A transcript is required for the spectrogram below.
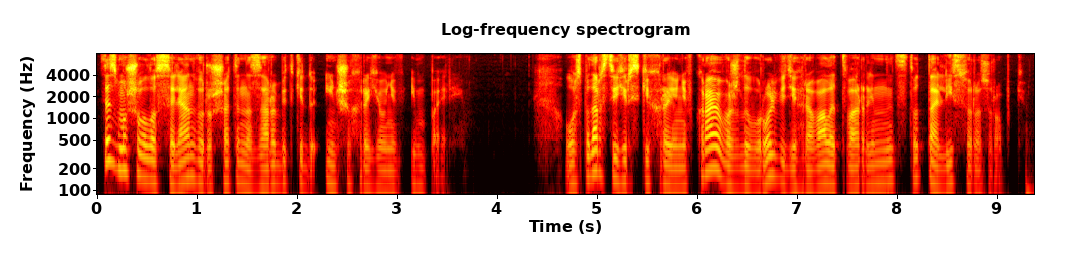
Це змушувало селян вирушати на заробітки до інших регіонів імперії. У господарстві гірських районів краю важливу роль відігравали тваринництво та лісорозробки.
